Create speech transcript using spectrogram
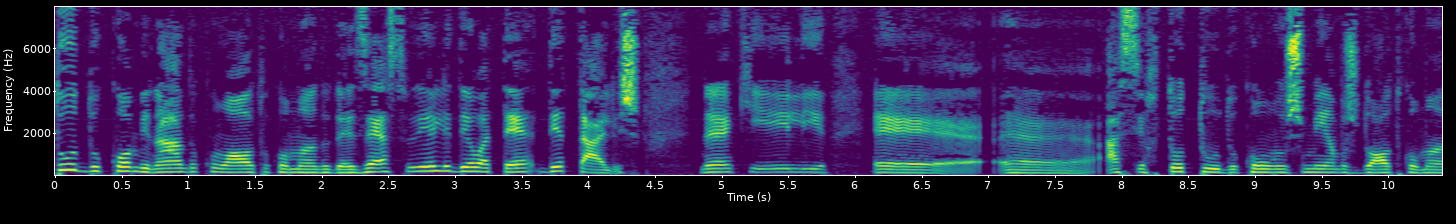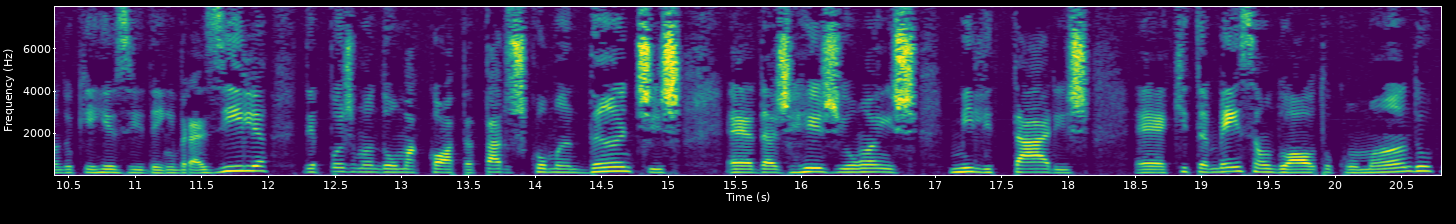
tudo combinado com o alto comando do Exército e ele deu até detalhes né, que ele é, é, acertou tudo com os membros do alto comando que residem em Brasília, depois mandou uma cópia para os comandantes é, das regiões militares é, que também são do alto comando,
